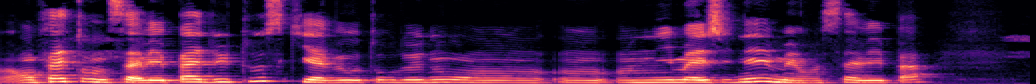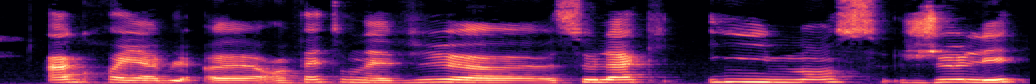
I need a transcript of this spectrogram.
En fait, on ne savait pas du tout ce qu'il y avait autour de nous. On, imaginait, mais on ne savait pas. Incroyable. Euh, en fait, on a vu euh, ce lac immense gelé.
